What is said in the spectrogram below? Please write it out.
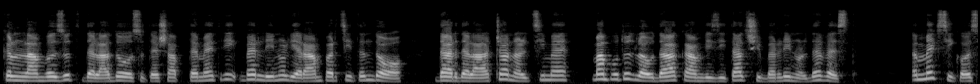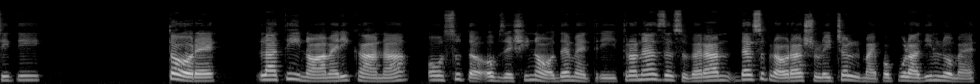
Când l-am văzut de la 207 metri, Berlinul era împărțit în două, dar de la acea înălțime m-am putut lăuda că am vizitat și Berlinul de vest. În Mexico City, Torre Latino-Americana, 189 de metri, tronează suveran deasupra orașului cel mai populat din lume.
